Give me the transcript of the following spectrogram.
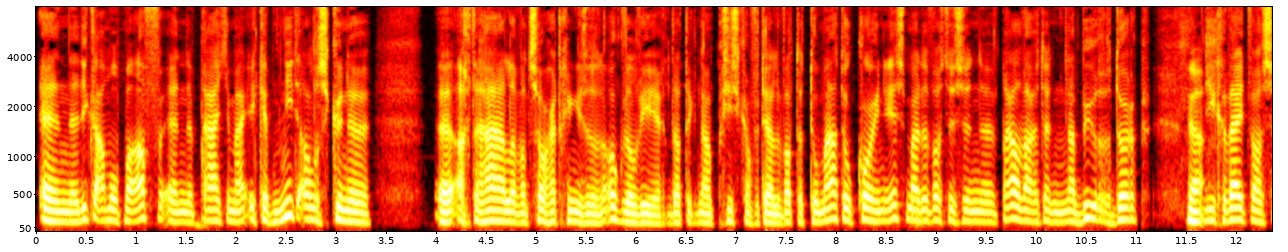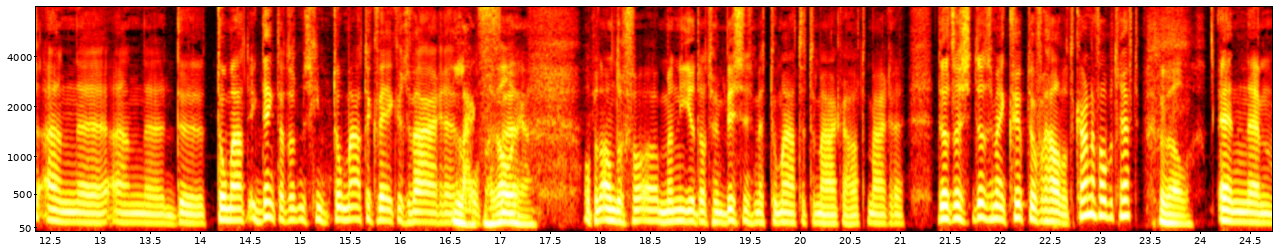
En eh, die kwamen op me af en praat je maar. Ik heb niet alles kunnen achterhalen, want zo hard gingen ze dan ook wel weer. Dat ik nou precies kan vertellen wat de tomato coin is. Maar dat was dus een eh, praalwagen uit een naburig dorp. Ja. Die gewijd was aan, aan de tomaat. Ik denk dat het misschien tomatenkwekers waren. Lijkt of, me wel, ja. Op een andere manier dat hun business met tomaten te maken had. Maar eh, dat, is, dat is mijn crypto verhaal wat carnaval betreft. Geweldig. En ehm,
